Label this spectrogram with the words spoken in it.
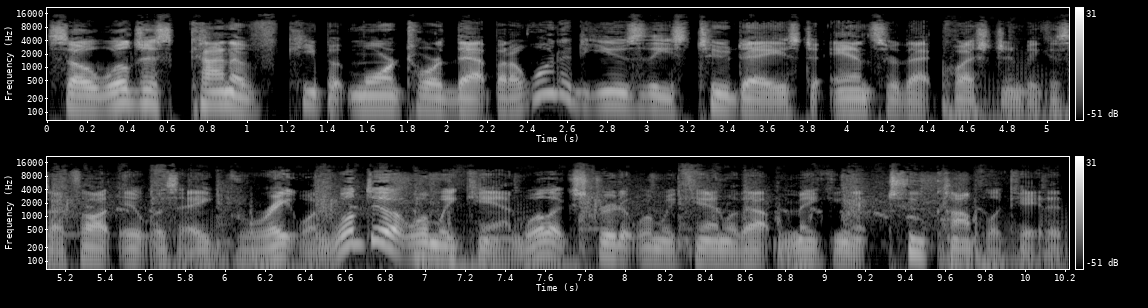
So we'll just kind of keep it more toward that. But I wanted to use these two days to answer that question because I thought it was a great one. We'll do it when we can. We'll extrude it when we can without making it too complicated.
